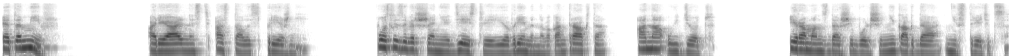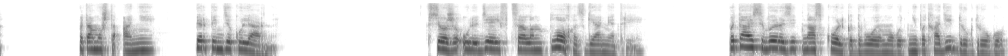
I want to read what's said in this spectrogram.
Это миф, а реальность осталась прежней. После завершения действия ее временного контракта она уйдет. И Роман с Дашей больше никогда не встретится. Потому что они перпендикулярны. Все же у людей в целом плохо с геометрией. Пытаясь выразить, насколько двое могут не подходить друг другу,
